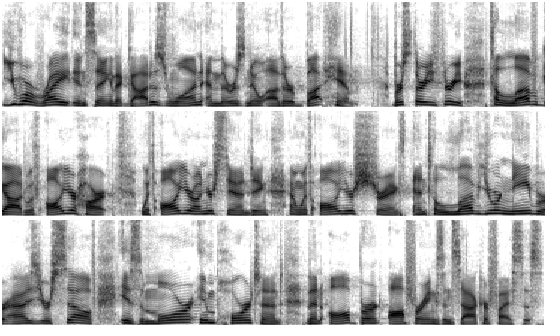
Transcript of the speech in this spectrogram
You are right in saying that God is one and there is no other but him. Verse 33 to love God with all your heart, with all your understanding, and with all your strength, and to love your neighbor as yourself is more important than all burnt offerings and sacrifices.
